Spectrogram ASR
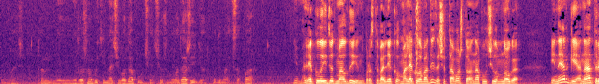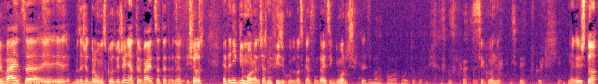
понимаешь? Там не, не должно быть, иначе вода получается. Что же, не вода же идет, поднимается пар. Не, молекула идет молды. Ну, просто молекула, молекула воды за счет того, что она получила много энергии, она отрывается, отрывается, и- и за счет брауновского движения отрывается от этого. Но это- еще раз, это не гемор, это сейчас мы физику рассказываем. Давайте гемор читать. Геморрой, по-моему, будет об этом сейчас рассказывать. Секунду. Она говорит, что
